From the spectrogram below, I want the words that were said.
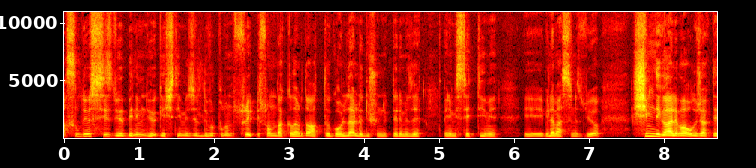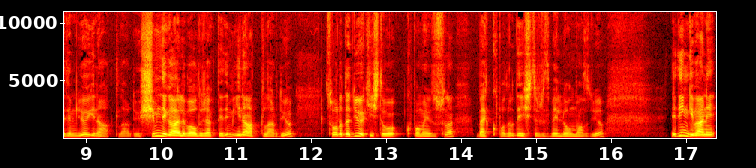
Asıl diyor siz diyor benim diyor geçtiğimiz yıl Liverpool'un sürekli son dakikalarda attığı gollerle düşündüklerimizi benim hissettiğimi e, bilemezsiniz diyor. Şimdi galiba olacak dedim diyor yine attılar diyor. Şimdi galiba olacak dedim yine attılar diyor. Sonra da diyor ki işte o kupa mevzusuna belki kupaları değiştiririz belli olmaz diyor. Dediğim gibi hani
